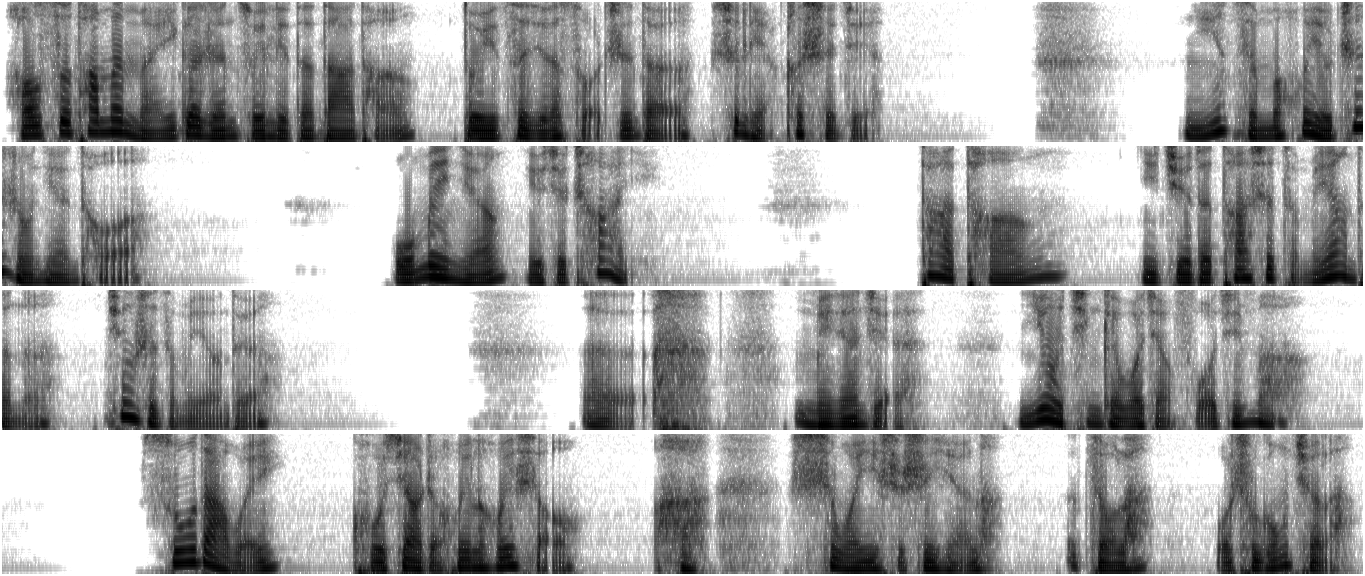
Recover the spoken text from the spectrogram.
好似他们每一个人嘴里的大唐，对于自己的所知的是两个世界。你怎么会有这种念头啊？武媚娘有些诧异。大唐，你觉得它是怎么样的呢？就是怎么样的呀？呃，媚娘姐，你又净给我讲佛经吗？苏大为苦笑着挥了挥手，啊，是我一时失言了，走了，我出宫去了。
